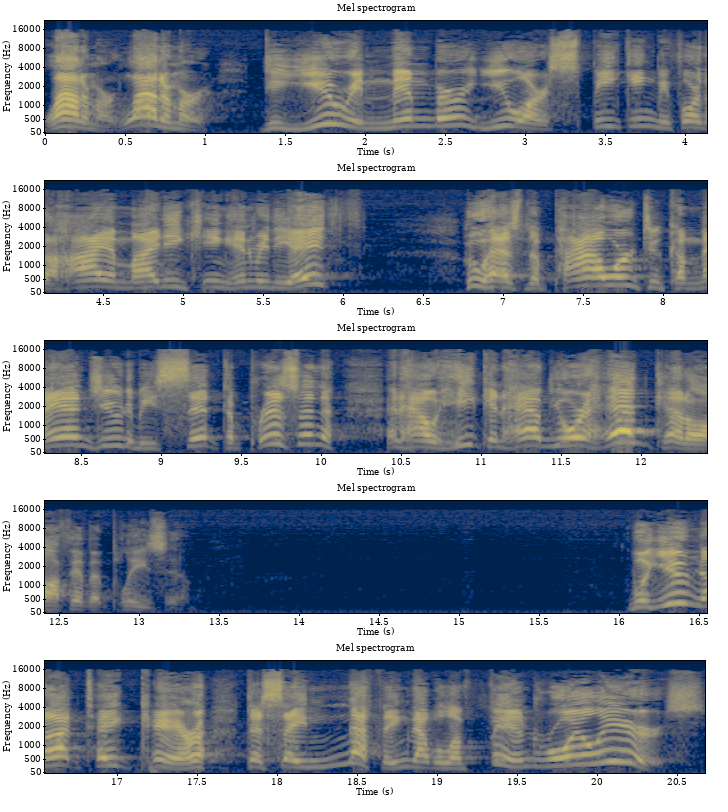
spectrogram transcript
Latimer, Latimer, do you remember you are speaking before the high and mighty King Henry VIII, who has the power to command you to be sent to prison, and how he can have your head cut off if it please him? Will you not take care to say nothing that will offend royal ears?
